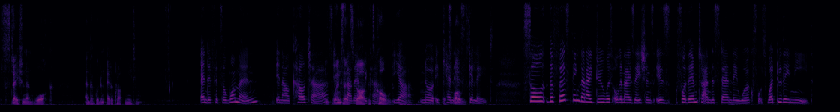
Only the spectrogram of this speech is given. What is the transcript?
station and walk. And they've got an 8 o'clock meeting. And if it's a woman in our culture, It's in winter, South it's dark, Africa, it's cold. Yeah, no, it can Exposed. escalate. So the first thing that I do with organizations is for them to understand their workforce. What do they need?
